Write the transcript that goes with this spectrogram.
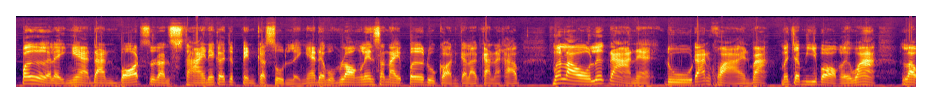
เปอร์อะไรเงี้ยด่านบอสส่วนด่านสุดท้ายเนี่ยก็จะเป็นกระสุนอะไรเงี้ยเดี๋ยวผมลองเล่นสไนเปอร์ดูก่อนกันแล้วกันนะครับเมื่อเราเลือกด่านเนี่ยดูด้านขวาเห็นป่ะมันจะมีบอกเลยว่าเรา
